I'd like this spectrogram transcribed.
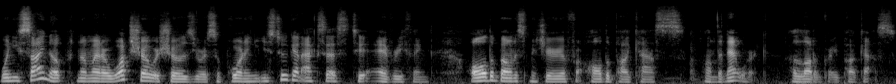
When you sign up, no matter what show or shows you are supporting, you still get access to everything. All the bonus material for all the podcasts on the network. A lot of great podcasts.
